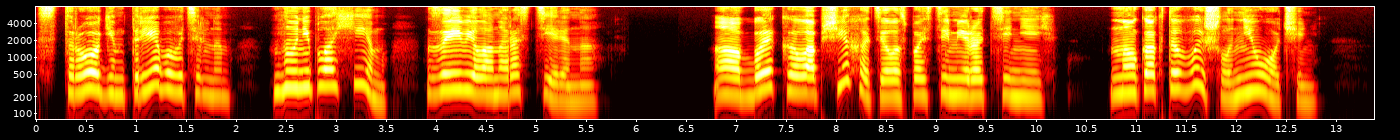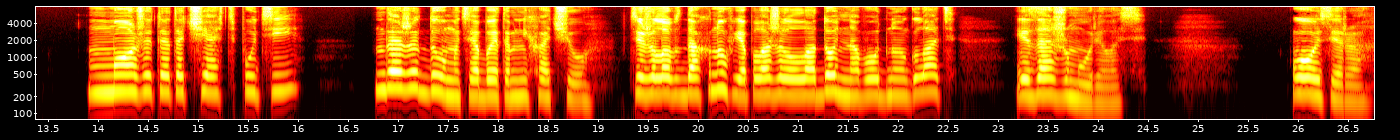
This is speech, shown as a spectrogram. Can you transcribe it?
строгим, требовательным, но неплохим, заявила она растерянно. А Бекка вообще хотела спасти мир от теней, но как-то вышло не очень. Может, это часть пути? Даже думать об этом не хочу. Тяжело вздохнув, я положила ладонь на водную гладь и зажмурилась. Озеро.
